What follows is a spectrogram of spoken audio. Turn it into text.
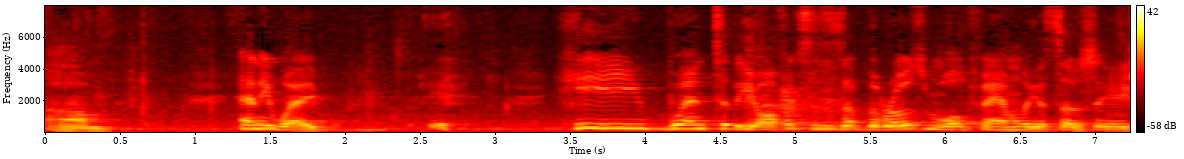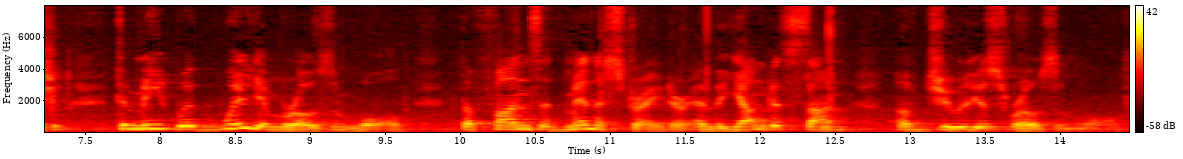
Um, anyway, he went to the offices of the Rosenwald Family Association to meet with William Rosenwald, the fund's administrator and the youngest son of Julius Rosenwald.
